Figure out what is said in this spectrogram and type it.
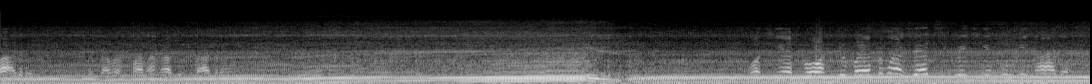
quadra. Eu tava falando lá do quadro. Motinha é forte, viu? Parece uma jet cinquentinha turbinada.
